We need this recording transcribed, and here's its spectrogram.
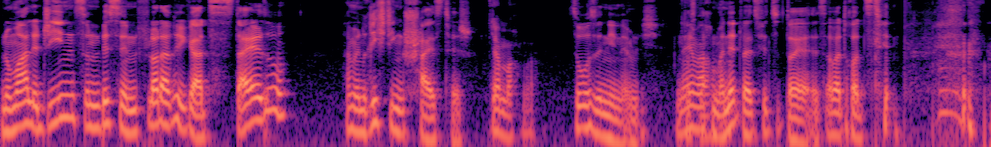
normale Jeans und ein bisschen flotteriger Style so, haben wir einen richtigen Scheißtisch. Ja, machen wir. So sind die nämlich. Nee, Das machen machen wir nicht, weil es viel zu teuer ist, aber trotzdem.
